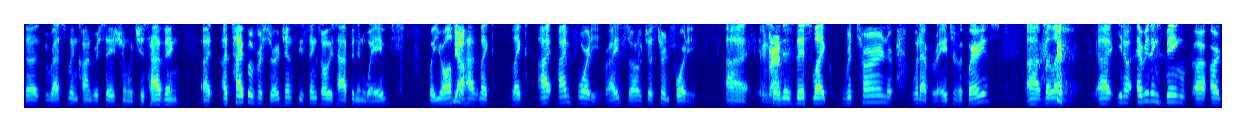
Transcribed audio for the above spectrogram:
the wrestling conversation, which is having a, a type of resurgence, these things always happen in waves, but you also Yeah. have like like I, I'm 40, right? So just turned 40. Uh, so there's this like return, whatever, age of Aquarius, uh, but like. Uh, you know, everything's being uh, our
